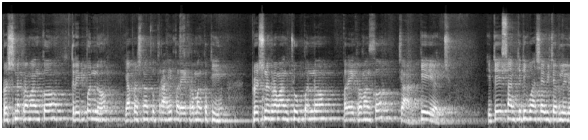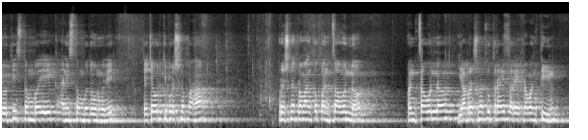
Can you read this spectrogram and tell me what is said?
प्रश्न क्रमांक त्रेपन्न या प्रश्नाचं उत्तर आहे. पर्याय क्रमांक तीन. प्रश्न क्रमांक चोपन्न पर्याय क्रमांक चार के एच इथे सांकेतिक भाषा विचारलेली होती स्तंभ एक आणि स्तंभ दोनमध्ये त्याच्यावरती प्रश्न पहा. प्रश्न क्रमांक पंचावन्न. पंचावन्न या प्रश्नाचं उत्तर आहे. पर्याय क्रमांक तीन.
